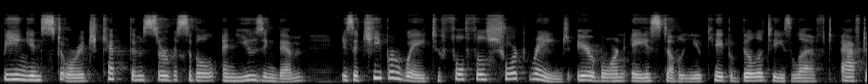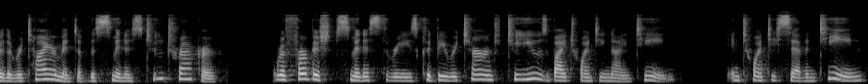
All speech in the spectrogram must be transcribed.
being in storage kept them serviceable and using them is a cheaper way to fulfill short-range airborne ASW capabilities left after the retirement of the Sminus 2 tracker. Refurbished Sminus 3s could be returned to use by 2019. In 2017,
